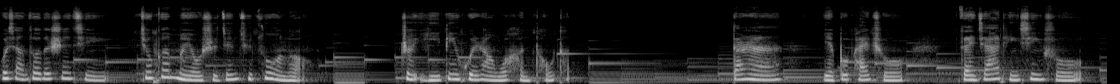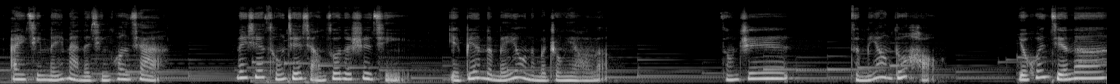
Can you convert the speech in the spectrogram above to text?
我想做的事情就更没有时间去做了，这一定会让我很头疼。当然，也不排除在家庭幸福。爱情美满的情况下，那些从前想做的事情也变得没有那么重要了。总之，怎么样都好。有婚结呢，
